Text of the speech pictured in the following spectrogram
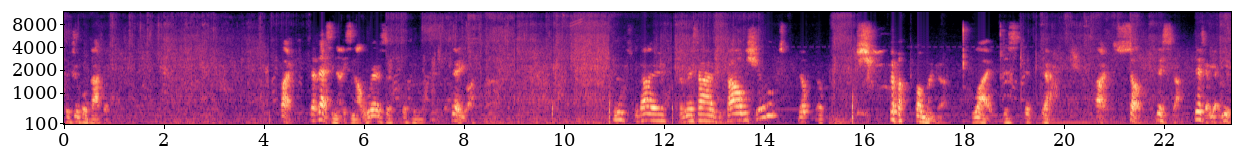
quadruple backward? Alright, that, that's nice and all. Where's the flipping There you are. Shoot, goodbye. Have a nice time. Oh, shoot. Nope, nope. oh my god. Why? Just sit down. Alright, so, this guy. This guy, yeah, you.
